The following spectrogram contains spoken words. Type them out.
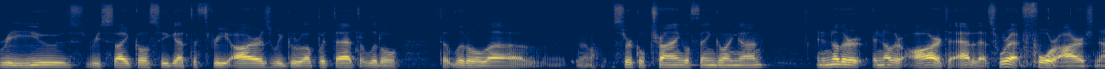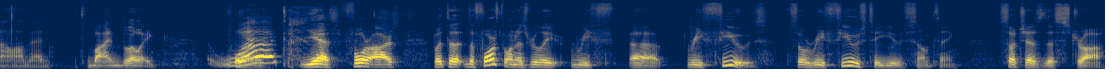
reuse, recycle, so you got the three R's. We grew up with that, the little, that little, uh, you know, circle triangle thing going on, and another another R to add to that. So we're at four R's now, Ahmed. It's mind blowing. What? yes, four R's. But the, the fourth one is really ref, uh, refuse. So refuse to use something, such as the straw.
